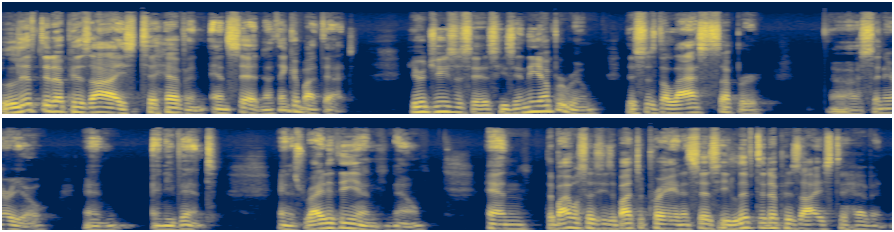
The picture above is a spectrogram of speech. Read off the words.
lifted up his eyes to heaven, and said, Now think about that. Here Jesus is, he's in the upper room. This is the Last Supper uh, scenario and an event. And it's right at the end now. And the Bible says he's about to pray, and it says he lifted up his eyes to heaven.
